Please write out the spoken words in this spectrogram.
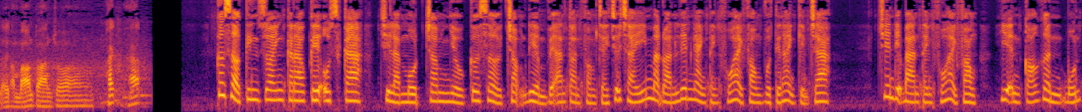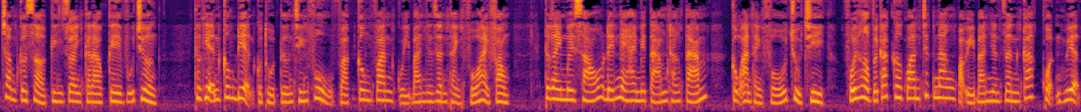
để đảm bảo an toàn cho khách hát. Cơ sở kinh doanh karaoke Oscar chỉ là một trong nhiều cơ sở trọng điểm về an toàn phòng cháy chữa cháy mà đoàn liên ngành thành phố Hải Phòng vừa tiến hành kiểm tra. Trên địa bàn thành phố Hải Phòng hiện có gần 400 cơ sở kinh doanh karaoke vũ trường. Thực hiện công điện của Thủ tướng Chính phủ và công văn của Ủy ban nhân dân thành phố Hải Phòng, từ ngày 16 đến ngày 28 tháng 8, Công an thành phố chủ trì phối hợp với các cơ quan chức năng và Ủy ban nhân dân các quận huyện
